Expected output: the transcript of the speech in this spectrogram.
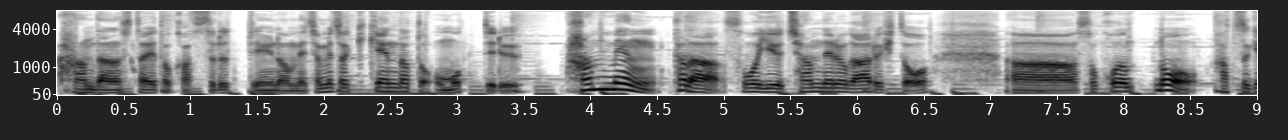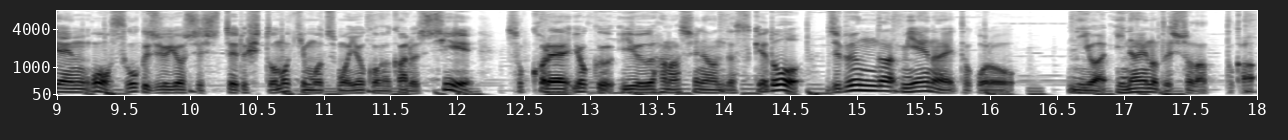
判断したりとかするっていうのはめちゃめちゃ危険だと思ってる。反面ただそういうチャンネルがある人あそこの発言をすごく重要視してる人の気持ちもよくわかるしそこれよく言う話なんですけど自分が見えないところにはいないのと一緒だとか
